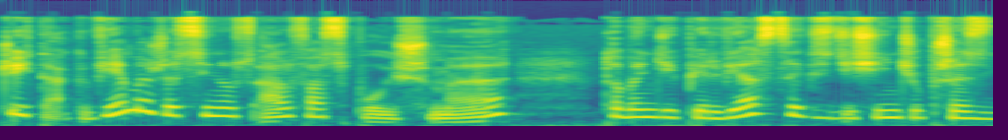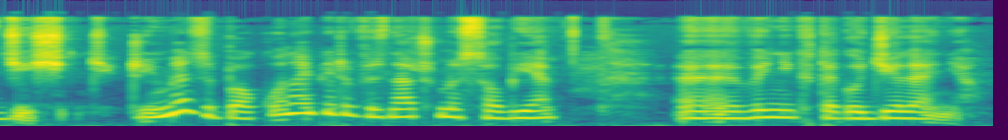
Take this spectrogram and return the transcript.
Czyli tak, wiemy, że sinus alfa, spójrzmy, to będzie pierwiastek z 10 przez 10. Czyli my z boku najpierw wyznaczmy sobie e, wynik tego dzielenia.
